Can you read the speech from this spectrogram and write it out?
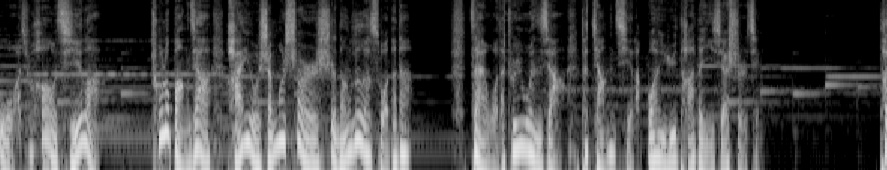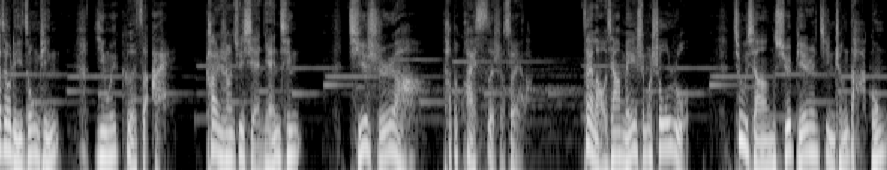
我就好奇了，除了绑架，还有什么事儿是能勒索的呢？在我的追问下，他讲起了关于他的一些事情。他叫李宗平，因为个子矮，看上去显年轻。其实啊，他都快四十岁了，在老家没什么收入，就想学别人进城打工。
